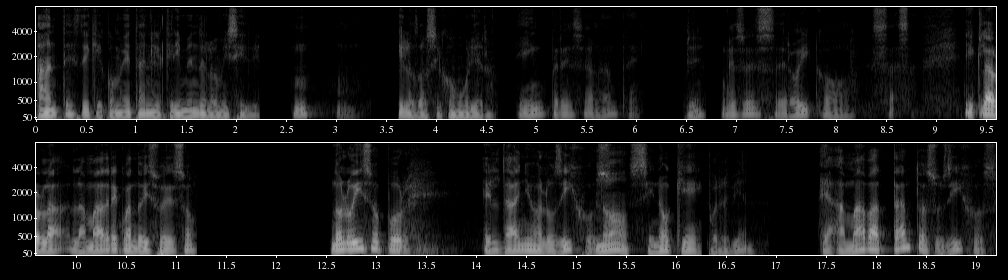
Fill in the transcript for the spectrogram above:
antes de que cometan el crimen del homicidio. Y los dos hijos murieron. Impresionante. Sí. Eso es heroico. Y claro, la, la madre cuando hizo eso, no lo hizo por el daño a los hijos, no, sino que por el bien. Eh, amaba tanto a sus hijos,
